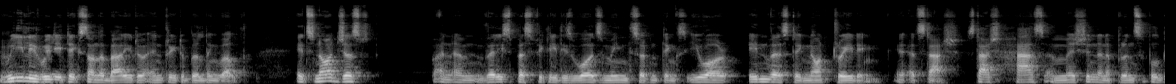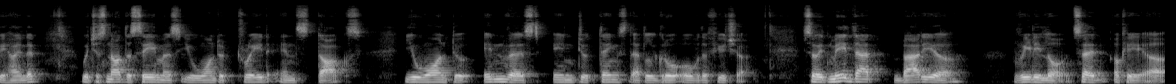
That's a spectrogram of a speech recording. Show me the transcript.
really, really takes down the barrier to entry to building wealth. It's not just, and, and very specifically, these words mean certain things. You are investing, not trading at Stash. Stash has a mission and a principle behind it, which is not the same as you want to trade in stocks. You want to invest into things that will grow over the future. So it made that barrier really low. It said, okay, uh,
